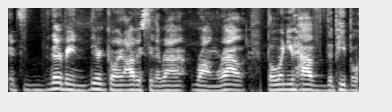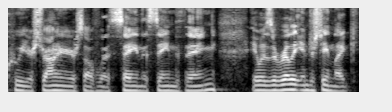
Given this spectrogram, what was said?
it's they're being they're going obviously the wrong, wrong route. But when you have the people who you're surrounding yourself with saying the same thing it was a really interesting like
